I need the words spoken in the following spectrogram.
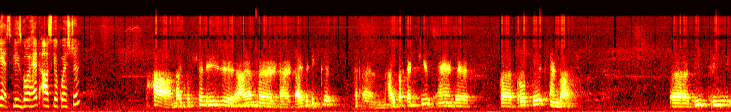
Yes, please go ahead, ask your question. हाँ my question is uh, I am uh, diabetic um, hypertensive and uh, uh, prostate enlarged uh, these three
